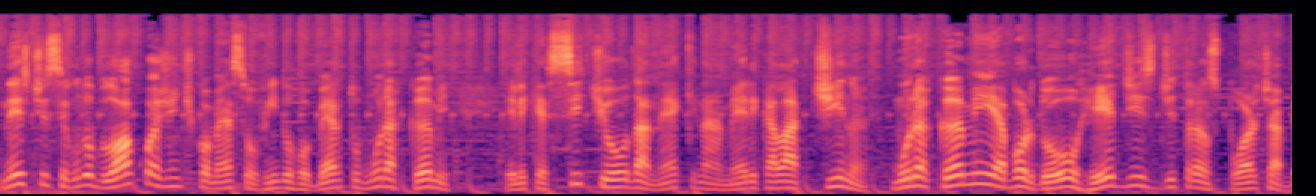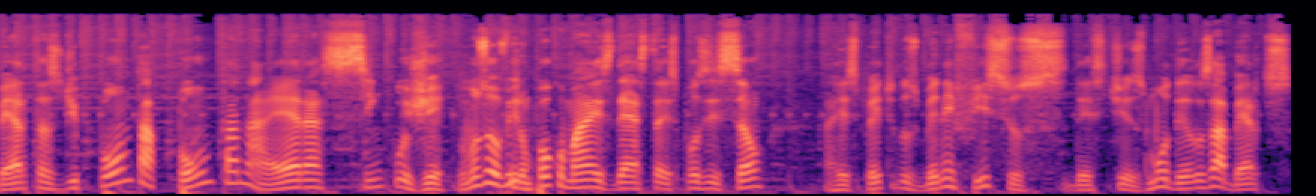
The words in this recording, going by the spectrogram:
Neste segundo bloco, a gente começa ouvindo Roberto Murakami, ele que é CTO da NEC na América Latina. Murakami abordou redes de transporte abertas de ponta a ponta na era 5G. Vamos ouvir um pouco mais desta exposição a respeito dos benefícios destes modelos abertos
